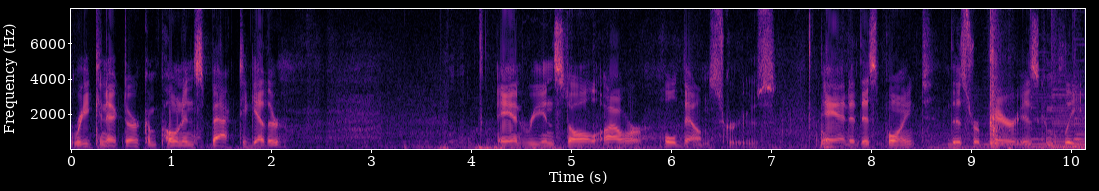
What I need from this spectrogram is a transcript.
reconnect our components back together, and reinstall our hold down screws. And at this point, this repair is complete.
